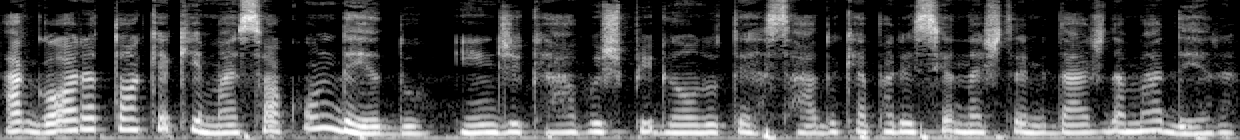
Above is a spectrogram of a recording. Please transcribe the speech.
Agora toque aqui, mas só com o dedo, indicava o espigão do terçado que aparecia na extremidade da madeira.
